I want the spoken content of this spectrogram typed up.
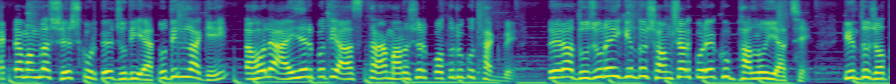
একটা মামলা শেষ করতে যদি এতদিন লাগে, তাহলে আইনের প্রতি আস্থা মানুষের কতটুকু থাকবে? তো এরা দুজনেই কিন্তু সংসার করে খুব ভালোই আছে। কিন্তু যত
